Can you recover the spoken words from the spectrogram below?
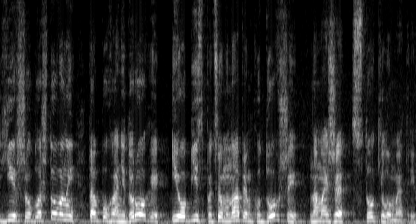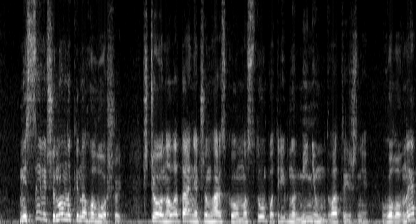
гірше облаштований, там погані дороги, і об'їзд по цьому напрямку довший на майже 100 кілометрів. Місцеві чиновники наголошують, що на латання Чонгарського мосту потрібно мінімум два тижні. Головне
